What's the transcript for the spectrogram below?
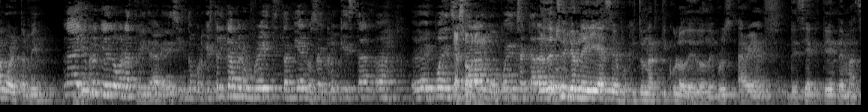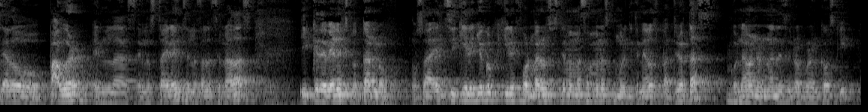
Howard también. Nah, yo creo que él lo van a tradear, eh, siento, porque está el Cameron Braid también, o sea, creo que están, eh, pueden sacar sobra. algo, pueden sacar Pero algo. de hecho yo leí hace poquito un artículo de donde Bruce Arians decía que tienen demasiado power en las en los tight ends, en las alas cerradas y que debían explotarlo. O sea, él sí quiere, yo creo que quiere formar un sistema más o menos como el que tenían los Patriotas, con Aaron Hernández y Rob Gronkowski.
